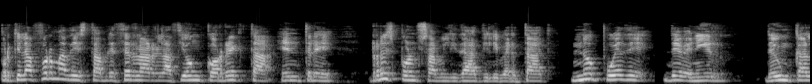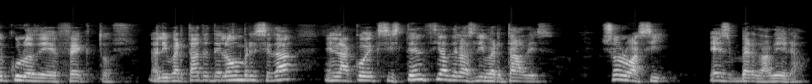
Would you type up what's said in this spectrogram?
porque la forma de establecer la relación correcta entre responsabilidad y libertad no puede devenir de un cálculo de efectos. La libertad del hombre se da en la coexistencia de las libertades. Sólo así es verdadera.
